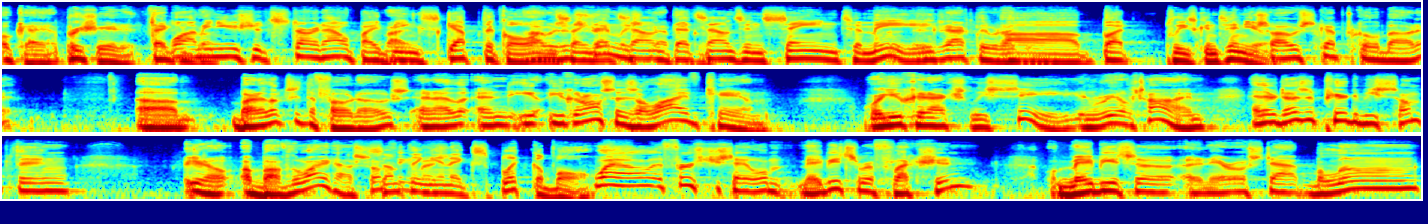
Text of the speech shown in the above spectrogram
okay, appreciate it. Thank well, you. Well, I mean, you should start out by being skeptical I and was saying that sounds that sounds insane to me. Exactly what I Uh, but please continue. So I was skeptical about it. Um, but I looked at the photos, and I and you, can also there's a live cam where you can actually see in real time, and there does appear to be something, you know, above the White House. Something must- inexplicable. Well, at first you say, well, maybe it's a reflection. Or maybe it's a, an aerostat balloon.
